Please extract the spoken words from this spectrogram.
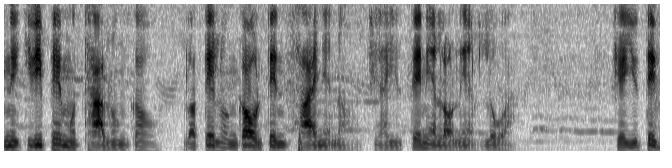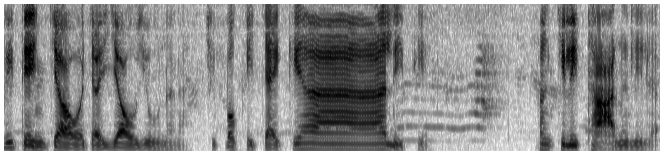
này chỉ đi một thả lồng câu lo tên lồng câu tên xài này nó chỉ hay yêu tên này lo này lùa chỉ hay tên vì tên giàu cho giàu dù nữa nè chỉ bốc cái chạy kia lì thiệt thằng chỉ đi thả nữa lì lại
